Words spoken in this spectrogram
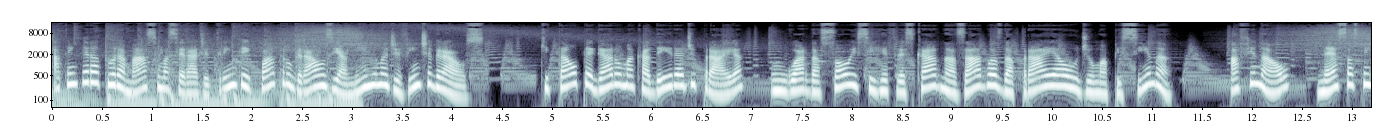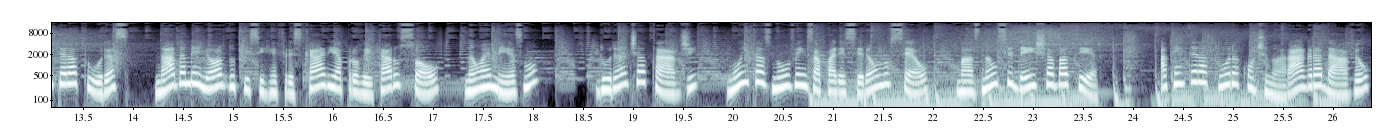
A temperatura máxima será de 34 graus e a mínima de 20 graus. Que tal pegar uma cadeira de praia, um guarda-sol e se refrescar nas águas da praia ou de uma piscina? Afinal, nessas temperaturas, nada melhor do que se refrescar e aproveitar o sol, não é mesmo? Durante a tarde, muitas nuvens aparecerão no céu, mas não se deixe abater. A temperatura continuará agradável,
